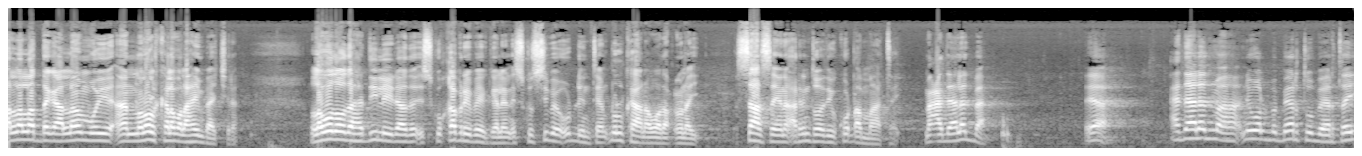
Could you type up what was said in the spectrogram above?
alla la dagaalamo mooye aan nolol kalaba lahayn baa jira. Labadooda haddii la yidhahdo isku qabri bay galeen isku sibay u dhinteen dhulkaana wada cunay. Saasayna arrintoodii ku dhammaatay. Ma cadaalad baa? Ya cadaalad ma aha nin walba beertuu beertay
